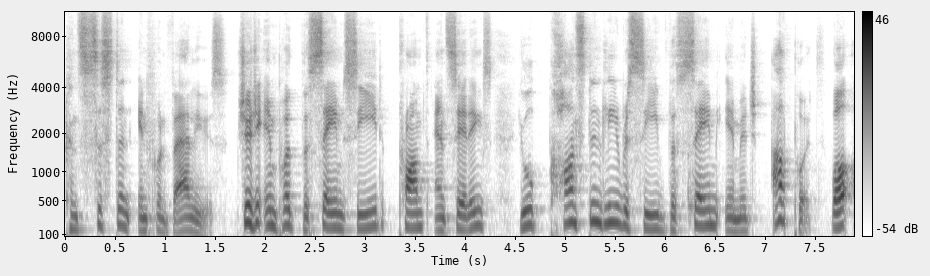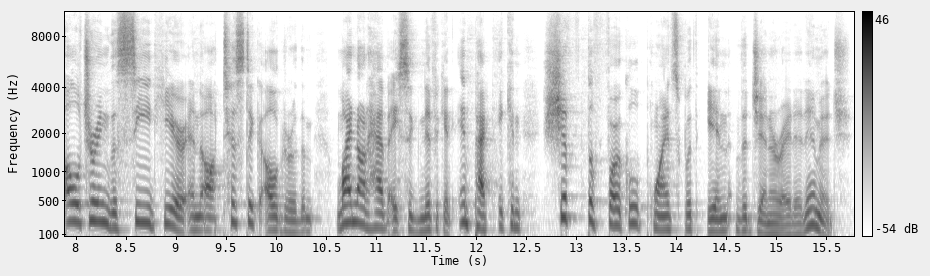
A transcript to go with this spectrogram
consistent input values. Should you input the same seed, prompt, and settings, you'll constantly receive the same image output. While altering the seed here in the artistic algorithm might not have a significant impact, it can shift the focal points within the generated image.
